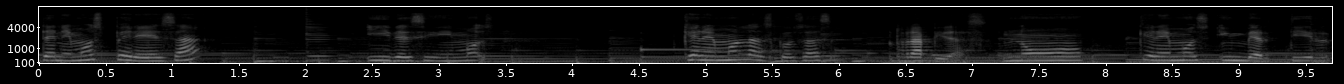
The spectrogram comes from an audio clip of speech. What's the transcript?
tenemos pereza y decidimos queremos las cosas rápidas, no queremos invertir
